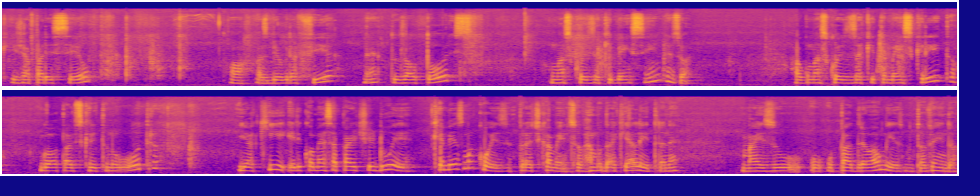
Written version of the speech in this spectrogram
Que já apareceu. Ó, as biografias, né, dos autores. Algumas coisas aqui bem simples, ó. Algumas coisas aqui também escrito igual estava escrito no outro. E aqui ele começa a partir do E, que é a mesma coisa, praticamente, só vai mudar aqui a letra, né? Mas o, o, o padrão é o mesmo, tá vendo?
